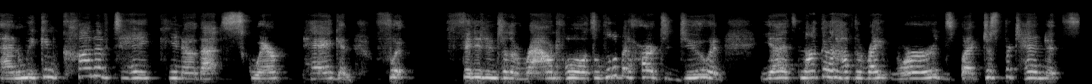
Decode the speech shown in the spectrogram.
and we can kind of take you know that square peg and foot fit it into the round hole. It's a little bit hard to do, and yeah, it's not going to have the right words, but just pretend it's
